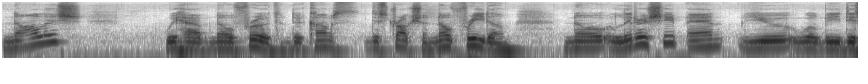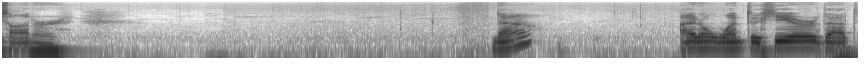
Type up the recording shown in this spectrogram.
knowledge, we have no fruit. There comes destruction, no freedom, no leadership, and you will be dishonored. Now, I don't want to hear that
